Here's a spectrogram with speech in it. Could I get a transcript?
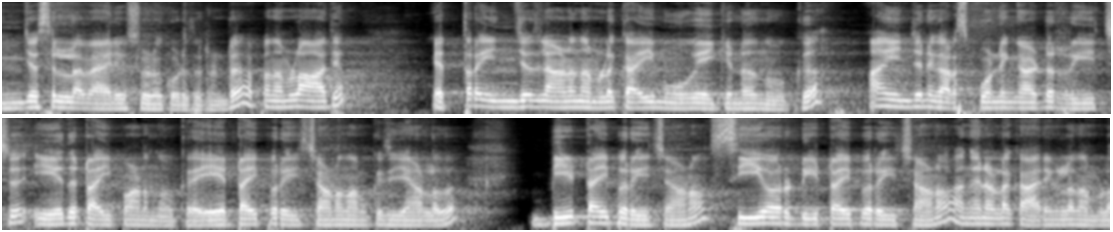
ഇഞ്ചസിലുള്ള വാല്യൂസ് ഇവിടെ കൊടുത്തിട്ടുണ്ട്. അപ്പോൾ നമ്മൾ ആദ്യം എത്ര ഇഞ്ചസിലാണ് നമ്മൾ കൈ മൂവ് ചെയ്യിക്കേണ്ടത് നോക്കുക. ആ ഇഞ്ചിന് കറസ്പോണ്ടിങ് ആയിട്ട് റീച്ച് ഏത് ടൈപ്പാണെന്ന് നോക്കുക. എ ടൈപ്പ് റീച്ച് ആണോ നമുക്ക് ചെയ്യാനുള്ളത് ബി ടൈപ്പ് റീച്ച് ആണോ C or D type reach ആണോ അങ്ങനെയുള്ള കാര്യങ്ങൾ നമ്മൾ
